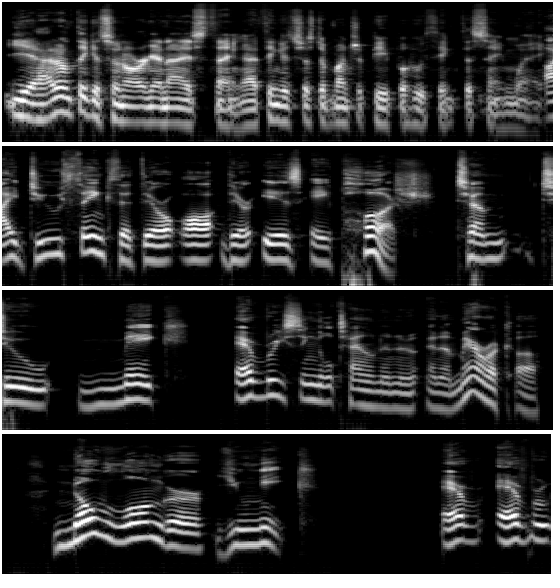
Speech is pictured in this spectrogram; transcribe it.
Yeah, I don't think it's an organized thing. I think it's just a bunch of people who think the same way. I do think that there are there is a push to to make every single town in, in America no longer unique. Every every,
